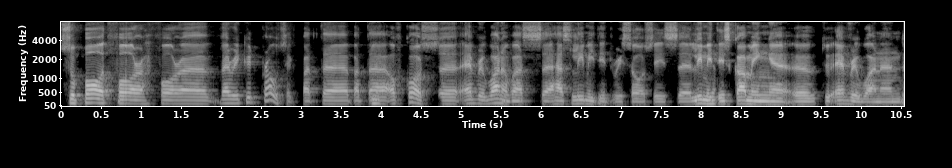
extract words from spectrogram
support for for a very good project. But uh, but uh, of course uh, every one of us uh, has limited resources uh, limit is coming uh, to everyone and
